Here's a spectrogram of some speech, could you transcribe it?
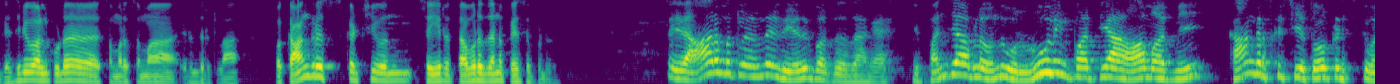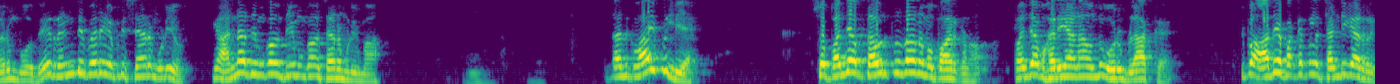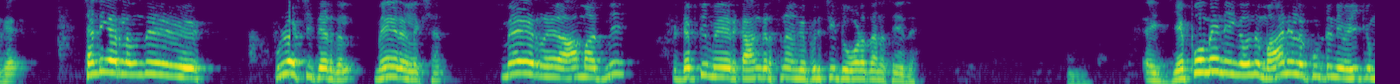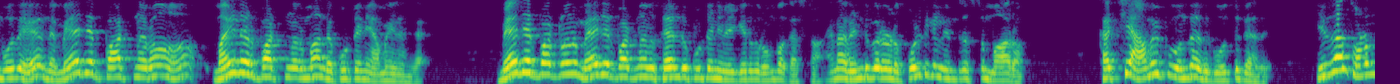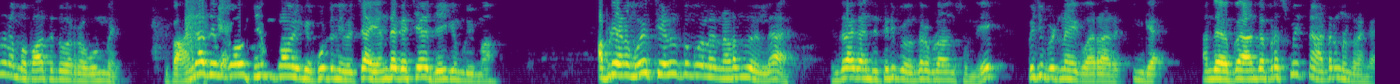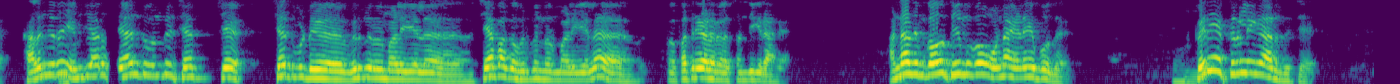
கெஜ்ரிவால் கூட சமரசமா இருந்திருக்கலாம். இப்போ காங்கிரஸ் கட்சி வந்து செய்யற தவறு தானே பேசப்படுது இது ஆரம்பத்துல இருந்தே இது எதிர்பார்த்தது தாங்க பஞ்சாப்ல வந்து ஒரு ரூலிங் பார்ட்டியா ஆம் ஆத்மி காங்கிரஸ் கட்சியை தோற்கடிச்சிட்டு வரும்போது ரெண்டு பேரும் எப்படி சேர முடியும்? இங்க அண்ணா திமுகவும் திமுகவும் சேர முடியுமா? ம். அதுக்கு வாய்ப்பு இல்லையே. ஸோ பஞ்சாப் தவிர்த்து தான் நம்ம பார்க்கணும். பஞ்சாப் ஹரியானா வந்து ஒரு பிளாக்கு இப்போ அதே பக்கத்தில் சண்டிகார் இருக்கு. சண்டிகாரில் வந்து உள்ளாட்சி தேர்தல் mayor election mayor Aam Aadmi deputy mayor காங்கிரஸ்னு அங்கே பிரிச்சுக்கிட்டு ஓடத்தானே செய்யுது. ம். எப்பவுமே நீங்க வந்து மாநில கூட்டணி வைக்கும்போது இந்த மேஜர் பார்ட்னரும் மைனர் பார்ட்னருமா அந்த கூட்டணி அமையணுங்க. மேஜர் பார்ட்னரும் மேஜர் பார்ட்னரும் சேர்ந்து கூட்டணி வைக்கிறது ரொம்ப கஷ்டம். ஏன்னா ரெண்டு பேரோட பொலிட்டிக்கல் இன்ட்ரெஸ்ட்டும் மாறும். கட்சி அமைப்பு வந்து அதுக்கு ஒத்துக்காது. இதுதான் தொடர்ந்து நம்ம பார்த்துட்டு வர்ற உண்மை. இப்ப அதிமுகவும் திமுகவும் இங்க கூட்டணி வச்சா எந்த கட்சியா ஜெயிக்க முடியுமா? அப்படியான முயற்சி எழுபத்தி ஒன்பதுல நடந்தது இல்ல. இந்திரா காந்தி திருப்பி வந்துடக்கூடாதுன்னு சொல்லி பிஜு பட்நாயக் வர்றாரு இங்க. அந்த அந்த பிரஸ் மீட் நான் அட்டன் பண்றாங்க. கலைஞரும் எம்ஜிஆரும் சேர்ந்து வந்து சே- சே- சேத்துப்பட்டு விருந்தினர் மாளிகையில சேப்பாக்கம் விருந்தினர் மாளிகையில பத்திரிகையாளர்களை சந்திக்கிறாங்க. அதிமுகவும் திமுகவும் ஒண்ணா இணைய போகுது. பெரிய த்ரில்லிங்கா இருந்துச்சு.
